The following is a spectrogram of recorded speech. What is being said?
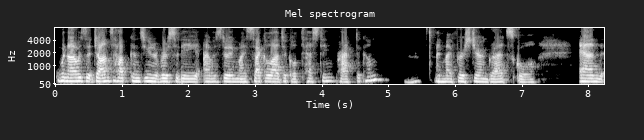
when I was at Johns Hopkins University, I was doing my psychological testing practicum mm-hmm. in my first year in grad school. And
